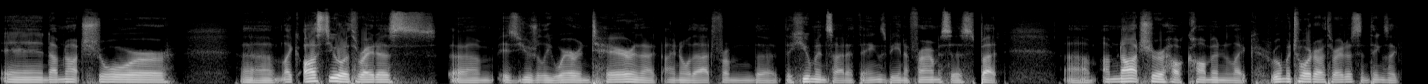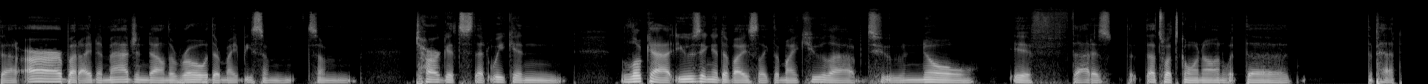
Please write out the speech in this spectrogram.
And I'm not sure, um, like osteoarthritis um, is usually wear and tear, and I, I, know that from the the human side of things, being a pharmacist. But um, I'm not sure how common like rheumatoid arthritis and things like that are. But I'd imagine down the road there might be some some targets that we can look at using a device like the MiQLab to know if that is that's what's going on with the the pet.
